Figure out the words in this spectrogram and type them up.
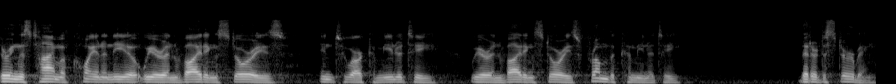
During this time of koinonia, we are inviting stories into our community. We are inviting stories from the community that are disturbing.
